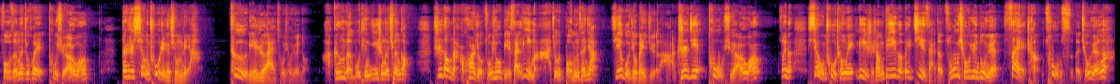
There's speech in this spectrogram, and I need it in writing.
否则呢就会吐血而亡。但是项处这个兄弟啊。特别热爱足球运动啊，根本不听医生的劝告，知道哪块有足球比赛，立马就报名参加，结果就悲剧了啊，直接吐血而亡。所以呢，项处成为历史上第一个被记载的足球运动员赛场猝死的球员啊，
